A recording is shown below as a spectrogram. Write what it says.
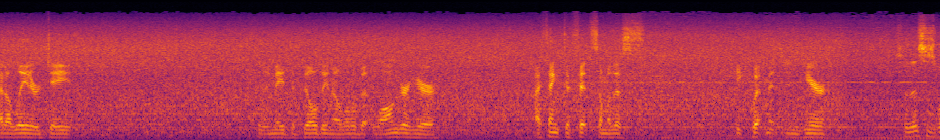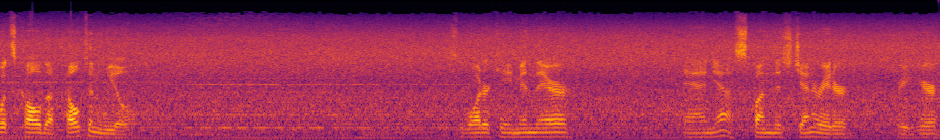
at a later date. So they made the building a little bit longer here. I think to fit some of this equipment in here. So this is what's called a Pelton wheel. So water came in there and yeah, spun this generator right here.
